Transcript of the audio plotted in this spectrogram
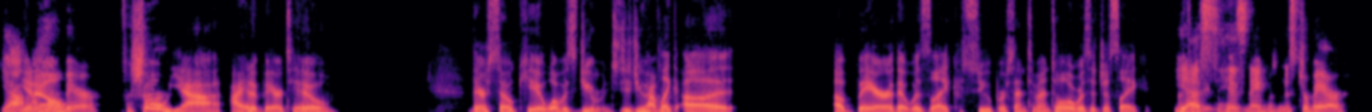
Yeah, You I had a know? bear for Oh sure. yeah, I had a bear too. They're so cute. What was do you did you have like a a bear that was like super sentimental or was it just like yes, his name was Mr. Bear.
